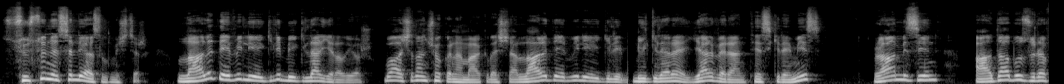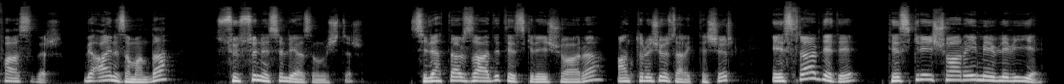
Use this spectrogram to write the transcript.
süslü nesille yazılmıştır. Lale devri ile ilgili bilgiler yer alıyor. Bu açıdan çok önemli arkadaşlar. Lale devri ile ilgili bilgilere yer veren tezkiremiz Ramiz'in Adab-ı Zürefasıdır ve aynı zamanda süslü nesille yazılmıştır. Silahdarzade Tezkire-i Şuara antoloji özellik taşır. Esrar Dede Tezkire-i Şuara-i Mevleviye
